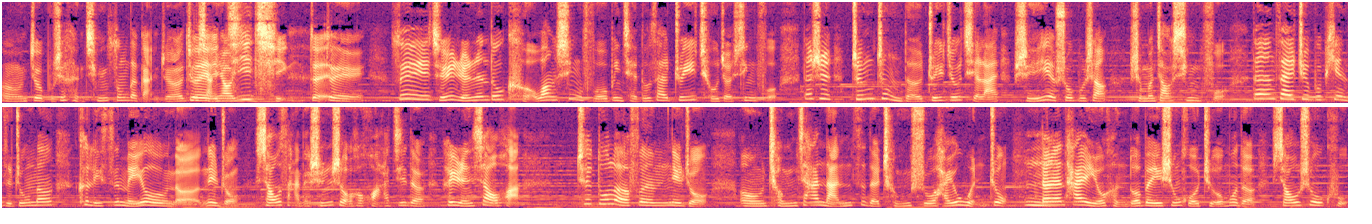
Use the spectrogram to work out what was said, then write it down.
嗯，就不是很轻松的感觉了，就想要激情。对对，所以其实人人都渴望幸福，福并且都在追求着幸福。但是真正的追究起来，谁也说不上什么叫幸福。但在这部片子中呢，克里斯没有了那种潇洒的身手和滑稽的黑人笑话。却多了份那种，嗯，成家男子的成熟还有稳重。当然，他也有很多被生活折磨的消受苦，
